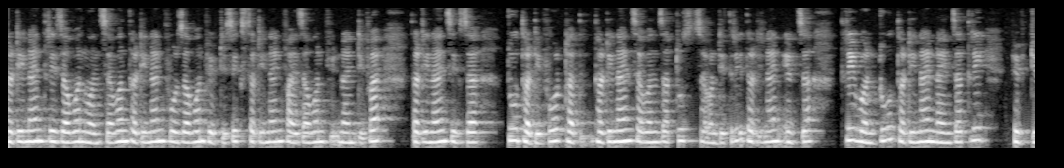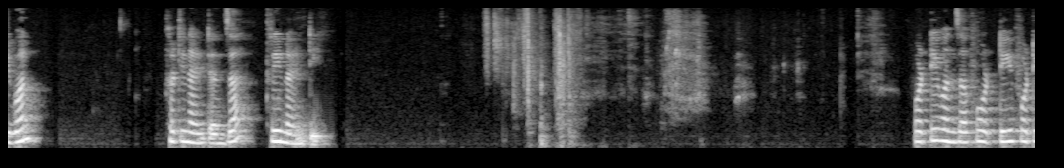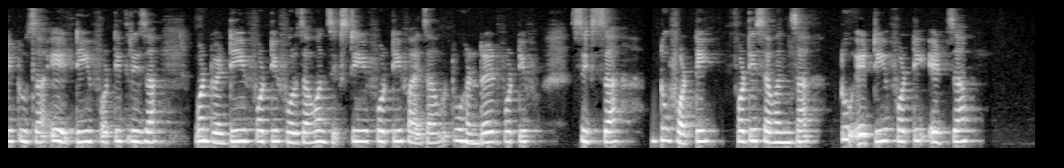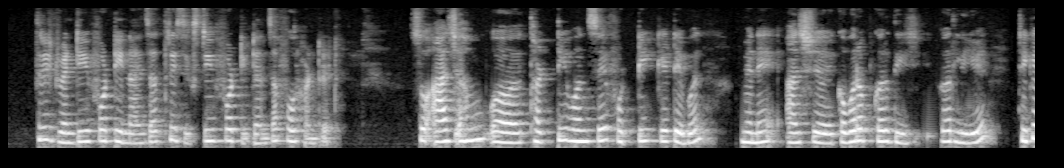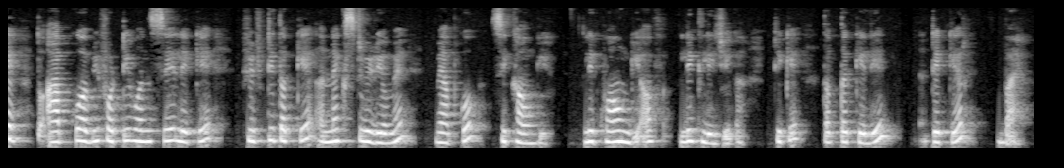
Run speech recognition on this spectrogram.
thirty nine three ज़ा one one seven thirty nine four ज़ा one fifty six thirty nine five ज़ा one ninety five thirty nine six ज़ा two thirty four thirty nine seven ज़ा two seventy three thirty nine eight ज़ा three one two thirty nine nine ज़ा three fifty one thirty nine ten ज़ा three ninety. Forty one ज़ा forty forty two ज़ा eighty forty three ज़ा one twenty forty four ज़ा one sixty forty five ज़ा two hundred forty six ज़ा two forty forty seven ज़ा two eighty forty eight ज़ा three twenty forty nine सा three sixty forty ten सा four hundred so आज हम thirty one से फोर्टी के टेबल मैंने आज कवर अप कर दी, कर लिए, ठीक है? तो आपको अभी फोर्टी वन से लेके फिफ्टी तक के नेक्स्ट वीडियो में मैं आपको सिखाऊँगी, लिखवाऊँगी, आप लिख लीजिएगा, ठीक है? तब तक के लिए टेक केयर बाय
